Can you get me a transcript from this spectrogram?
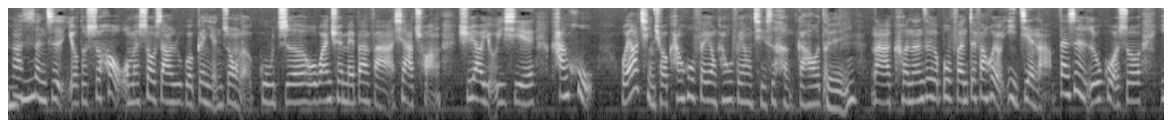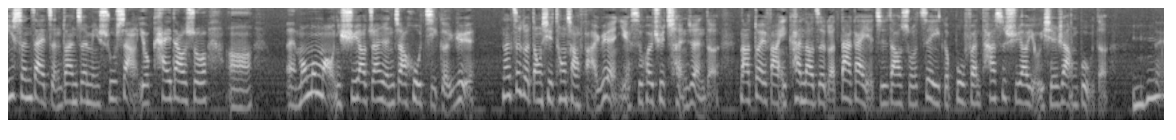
那甚至有的时候，我们受伤如果更严重了，骨折，我完全没办法下床，需要有一些看护，我要请求看护费用，看护费用其实很高的。对，那可能这个部分对方会有意见啊。但是如果说医生在诊断证明书上有开到说，呃，诶某某某，你需要专人照护几个月，那这个东西通常法院也是会去承认的。那对方一看到这个，大概也知道说这一个部分他是需要有一些让步的。嗯，对，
